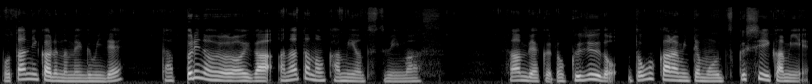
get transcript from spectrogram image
ボタニカルの恵みでたっぷりの潤いがあなたの髪を包みます。360度どこから見ても美しい髪へ。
